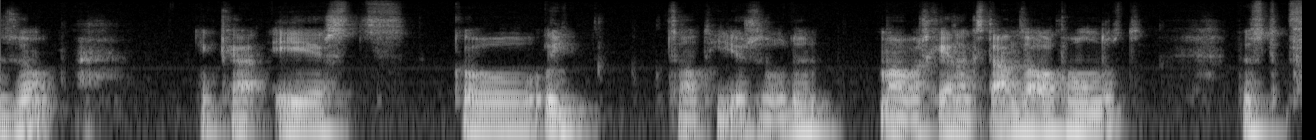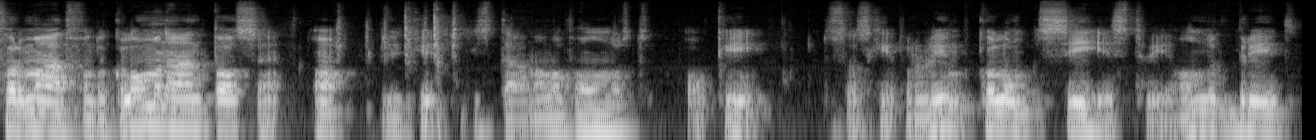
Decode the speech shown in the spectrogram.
Zo. Ik ga eerst... Oei, ik zal het hier zo doen. Maar waarschijnlijk staan ze al op 100. Dus het formaat van de kolommen aanpassen. Oh, die staan al op 100. Oké, dus dat is geen probleem. Kolom C is 200 breed.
